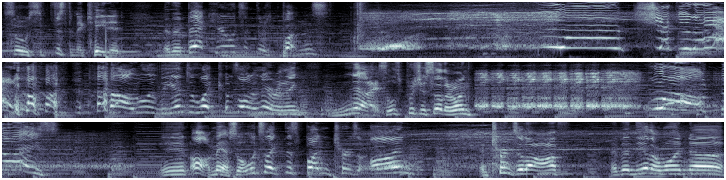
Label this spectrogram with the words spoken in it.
So sophisticated. And then back here looks like there's buttons. Whoa, check it out! the engine light comes on and everything. Nice, let's push this other one. Whoa, nice! And, oh man, so it looks like this button turns on and turns it off. And then the other one uh,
